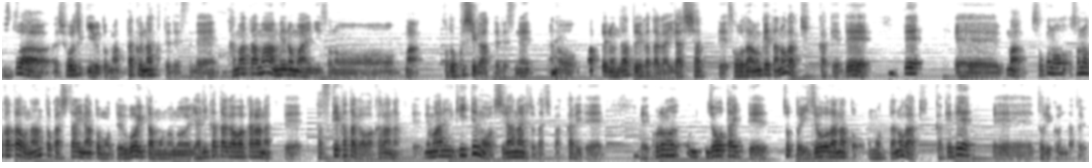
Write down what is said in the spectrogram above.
実は正直言うと全くなくてですね、たまたま目の前にその、まあ、孤独死があってですね、あの、待ってるんだという方がいらっしゃって相談を受けたのがきっかけで、で、えーまあ、そこの、その方を何とかしたいなと思って動いたもののやり方がわからなくて、助け方がわからなくて、で、周りに聞いても知らない人たちばっかりで、えーこの状態ってちょっと異常だなと思ったのがきっかけで、えー取り組んだという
